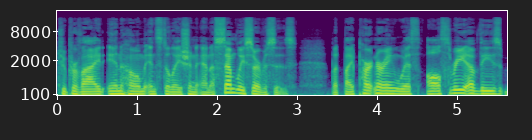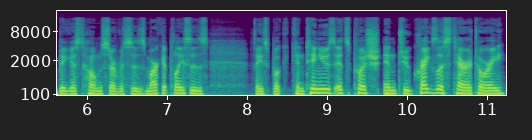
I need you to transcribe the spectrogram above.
to provide in home installation and assembly services. But by partnering with all three of these biggest home services marketplaces, Facebook continues its push into Craigslist territory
